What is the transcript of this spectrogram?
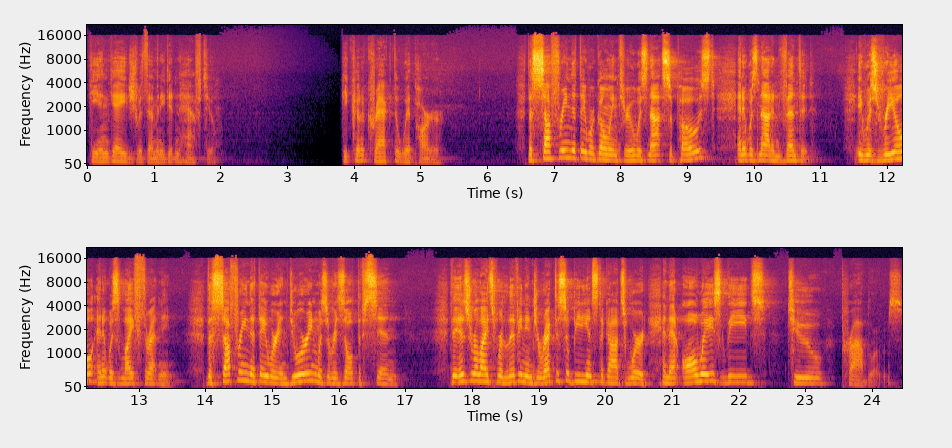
He engaged with them and he didn't have to. He could have cracked the whip harder. The suffering that they were going through was not supposed and it was not invented. It was real and it was life threatening. The suffering that they were enduring was a result of sin. The Israelites were living in direct disobedience to God's word, and that always leads to problems,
